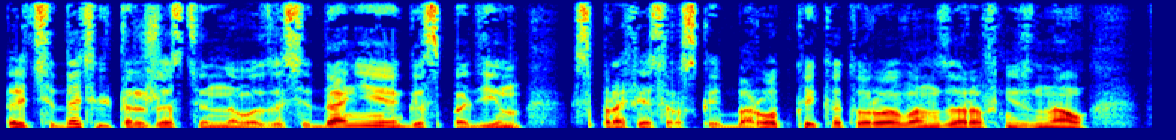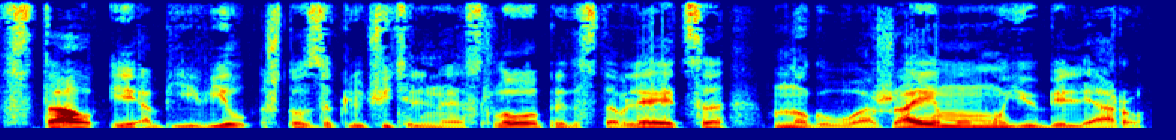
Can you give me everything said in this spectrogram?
Председатель торжественного заседания, господин с профессорской бородкой, которого Ванзаров не знал, встал и объявил, что заключительное слово предоставляется многоуважаемому юбиляру.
